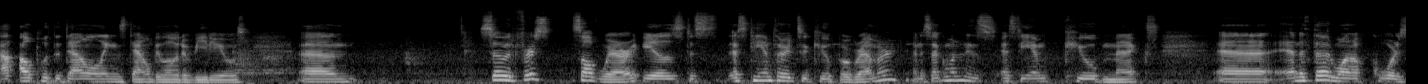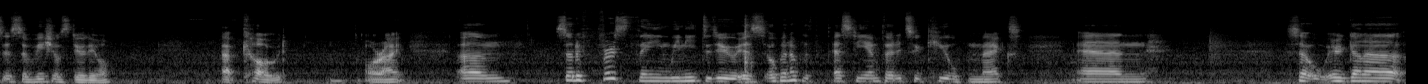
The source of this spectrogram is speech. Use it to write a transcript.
I'll put the down links down below the videos. Um, so the first software is the STM32Cube Programmer, and the second one is STM CubeMX, uh, and the third one, of course, is the Visual Studio uh, Code. All right. Um, so the first thing we need to do is open up the STM32CubeMX, and so we're gonna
